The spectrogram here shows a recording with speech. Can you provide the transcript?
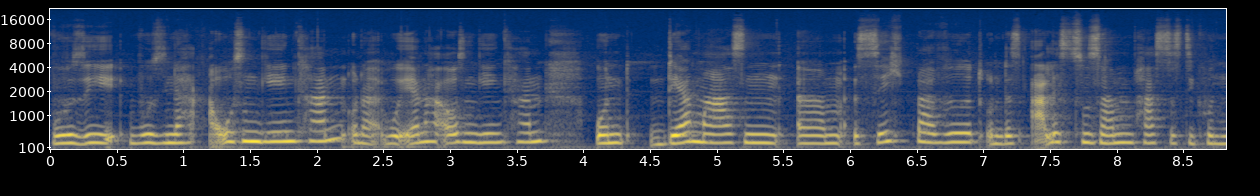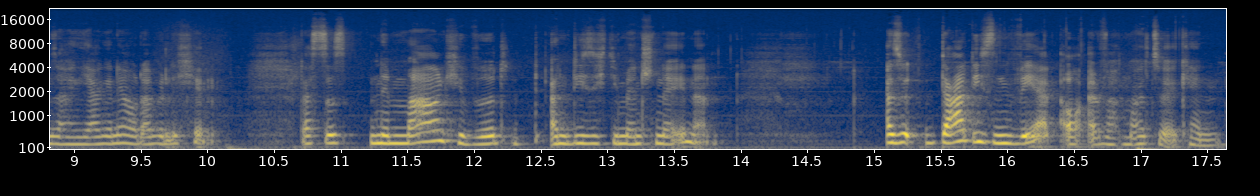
wo sie, wo sie nach außen gehen kann oder wo er nach außen gehen kann und dermaßen ähm, sichtbar wird und das alles zusammenpasst, dass die Kunden sagen, ja genau, da will ich hin. Dass das eine Marke wird, an die sich die Menschen erinnern. Also da diesen Wert auch einfach mal zu erkennen.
